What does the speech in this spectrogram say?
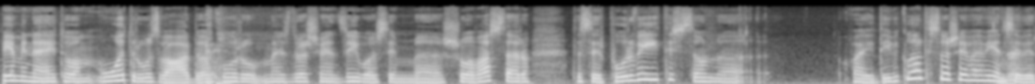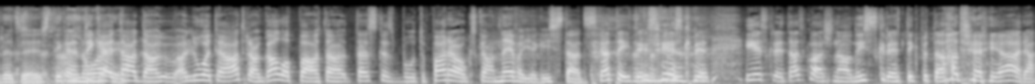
pieminēju to otru uzvārdu, ar kuru mēs droši vien dzīvosim eh, šo vasaru. Tas ir purvītis. Un, eh, Vai divi klātesošie, vai viens ne, jau ir redzējis? Tikai, no tikai tādā ļoti ātrā galopā, tā, tas, kas būtu paraugs, kā nevajag izstādi skatīties, ieskriet, ieskriet atklāšanā un izskriet tikpat ātri arī ārā.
